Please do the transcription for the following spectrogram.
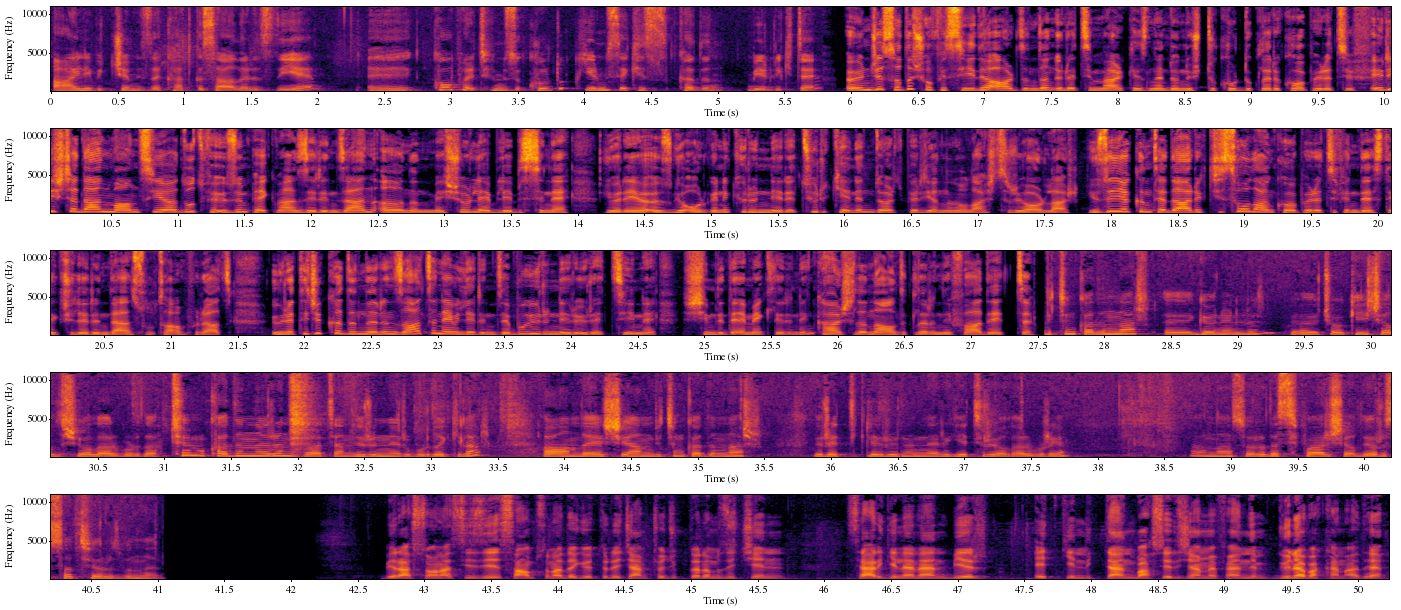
aile bütçemize katkı sağlarız diye kooperatifimizi kurduk. 28 kadın birlikte. Önce satış ofisiydi ardından üretim merkezine dönüştü kurdukları kooperatif. Erişteden mantıya, dut ve üzüm pekmezlerinden ağının meşhur leblebisine, yöreye özgü organik ürünleri Türkiye'nin dört bir yanına ulaştırıyorlar. Yüze yakın tedarikçisi olan kooperatifin destekçilerinden Sultan Fırat, üretici kadınların zaten evlerinde bu ürünleri ürettiğini, şimdi de emeklerinin karşılığını aldıklarını ifade etti. Bütün kadınlar e, gönüllü e, çok iyi çalışıyorlar burada. Tüm kadınların zaten ürünleri buradakiler. Ağında yaşayan bütün kadınlar ürettikleri ürünleri getiriyorlar buraya. Ondan sonra da sipariş alıyoruz, satıyoruz bunları. Biraz sonra sizi Samsun'a da götüreceğim. Çocuklarımız için sergilenen bir etkinlikten bahsedeceğim efendim. Güne Bakan adı.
